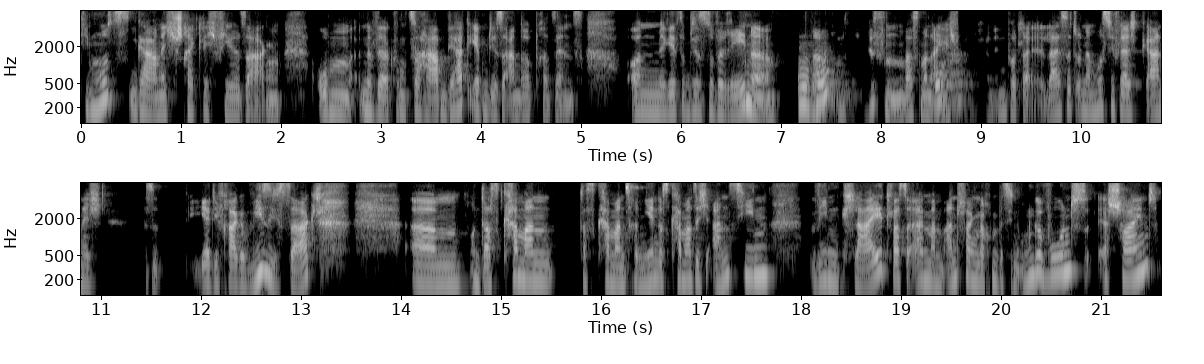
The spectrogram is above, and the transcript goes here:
Die muss gar nicht schrecklich viel sagen, um eine Wirkung zu haben. Die hat eben diese andere Präsenz. Und mir geht es um dieses Souveräne, ne? mhm. ne? um Wissen, was man eigentlich ja. für einen Input le leistet. Und dann muss sie vielleicht gar nicht, also eher die Frage, wie sie es sagt. Ähm, und das kann man das kann man trainieren, das kann man sich anziehen wie ein Kleid, was einem am Anfang noch ein bisschen ungewohnt erscheint.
